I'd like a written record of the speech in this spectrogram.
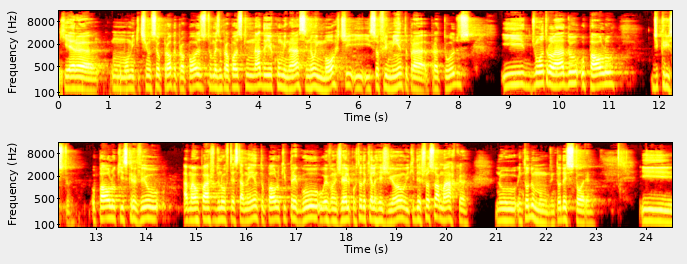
que era um homem que tinha o seu próprio propósito, mas um propósito que nada ia culminar senão em morte e, e sofrimento para todos. E, de um outro lado, o Paulo de Cristo, o Paulo que escreveu a maior parte do Novo Testamento, o Paulo que pregou o Evangelho por toda aquela região e que deixou sua marca no, em todo o mundo, em toda a história. E,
